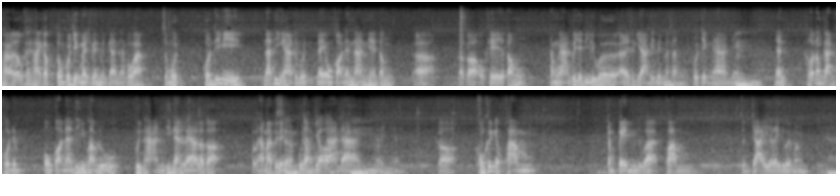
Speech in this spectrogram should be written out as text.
parallel คล้ายๆกับตรง project management เหมือนกันนะ เพราะว่าสมมติคนที่มีหน้าที่งานสมมติในองค์กรนั้นๆเนี่ยต้องเอ่อแล้วก็โอเคจะต้องทำงานเพื่อจะ deliver อะไรสักอย่างที่เป็นมาสั่งโปรเจกต์งานเนี่ยอืมนั้นเขาก็ต้องการคนในองค์กรนั้นที่มีความรู้พื้นฐานที่แน่นแล้ว แล้วก็สามารถไปเป็นเสริมผู้ต่อนำโคยรอดงการได้อืมอะไรเงี้ยก็คงขึ้นกับความ จำเป็นหรือว่าความสนใจอะไรด้วยมั้งใช่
